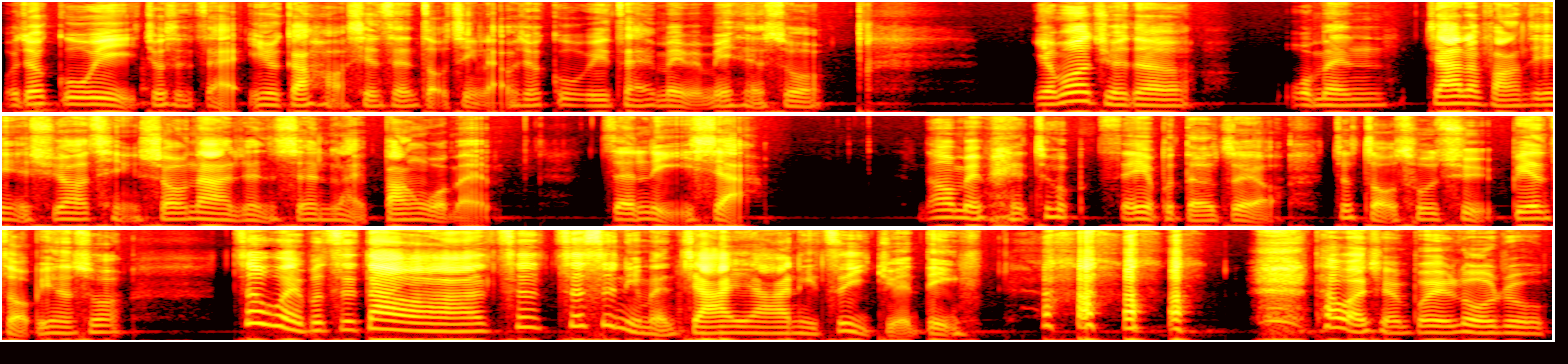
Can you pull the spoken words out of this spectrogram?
我就故意就是在，因为刚好先生走进来，我就故意在妹妹面前说：“有没有觉得我们家的房间也需要请收纳人生来帮我们整理一下？”然后妹妹就谁也不得罪哦，就走出去，边走边说：“这我也不知道啊，这这是你们家呀，你自己决定。”他完全不会落入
